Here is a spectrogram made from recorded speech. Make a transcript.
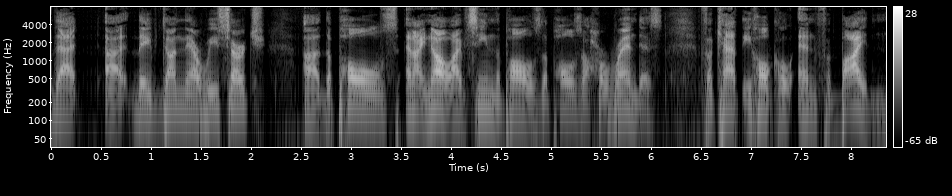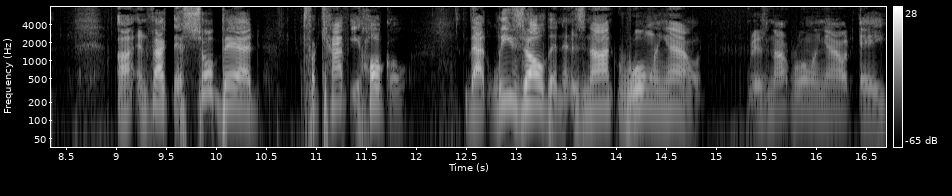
that uh, they've done their research. Uh, the polls, and I know I've seen the polls. The polls are horrendous for Kathy Hochul and for Biden. Uh, in fact, they're so bad for Kathy Hochul that Lee Zeldin is not ruling out is not ruling out a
